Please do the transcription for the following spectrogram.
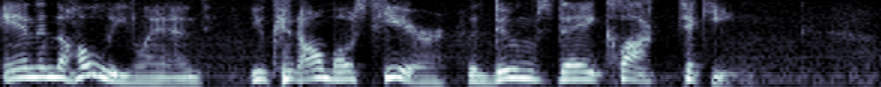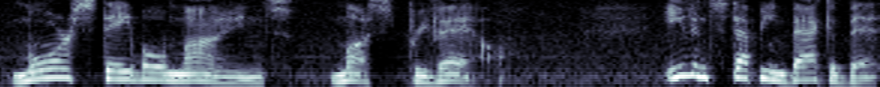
and in the Holy Land, you can almost hear the doomsday clock ticking. More stable minds must prevail. Even stepping back a bit,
